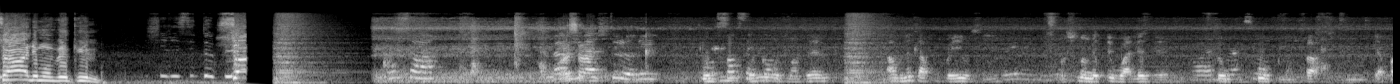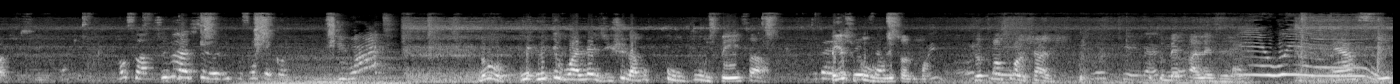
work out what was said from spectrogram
Sors de mon véhicule. Chérie, s'il te plaît. Sors. Bonsoir. Je vais Bonsoir. acheter le riz pour 150. mademoiselle. Ah, vous êtes là pour payer aussi Sinon, mettez-vous à l'aise. Ouais, Donc, merci vous oubliez ça. Il n'y a pas de souci. Bonsoir, je veux acheter le riz pour 150. Non, mais- mettez-vous à l'aise. Je suis là pour, pour, vous payer ça. Vous Payez ce que vous voulez seulement. Je prends tout en charge. Ok, Vous d'accord. mettre à l'aise. hein. Merci.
